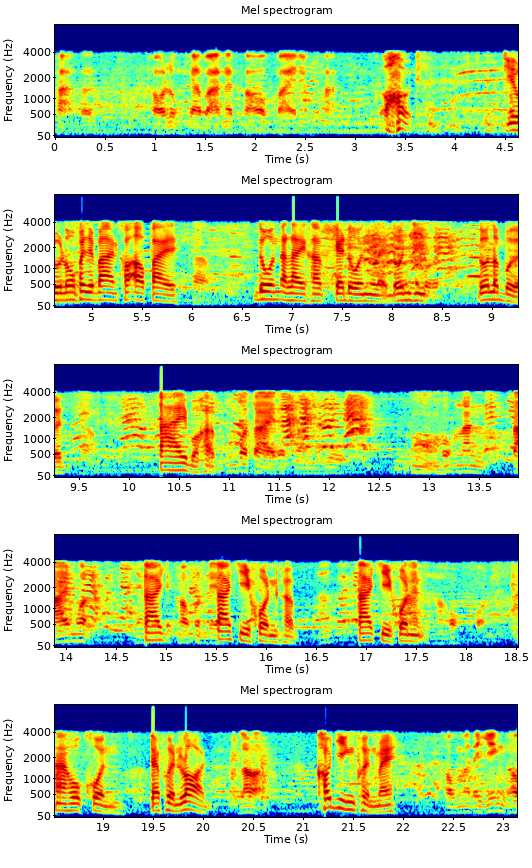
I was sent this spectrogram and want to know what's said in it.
พระก็เขาลงพยาบาลนะเขาเอาไปนะพระอ๋ออยู่โรงพยาบาลเขาเอาไป ครับโดนอะไรครับ แกโดนอะไร โดนยิงเบิดโดนระเบิดครับตายบ่ครับผมก็ตายแต่คนนี้อยู่อ๋อพวกนั้นตายหมดงตายเหลือที่เขาคนเดียวตายกี่คนครับ ฮะตายกี่คนตายห้าหกคน ห้าหกคน แต่เพิ่นรอด รอดเขายิงเพิ่นไหมเขาไม่ได้ยิงเขา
